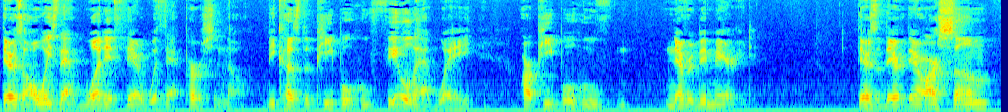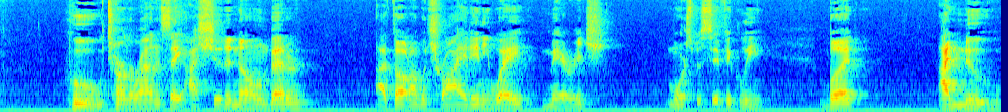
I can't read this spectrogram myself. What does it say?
there's always that what if they're with that person though. Because the people who feel that way are people who've never been married. There's there there are some who turn around and say I should have known better. I thought I would try it anyway, marriage more specifically, but I knew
